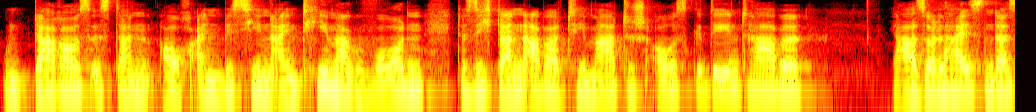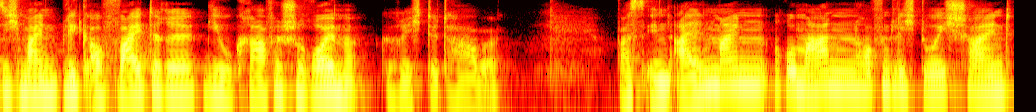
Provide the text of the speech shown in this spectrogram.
Und daraus ist dann auch ein bisschen ein Thema geworden, das ich dann aber thematisch ausgedehnt habe. Ja, soll heißen, dass ich meinen Blick auf weitere geografische Räume gerichtet habe was in allen meinen Romanen hoffentlich durchscheint.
